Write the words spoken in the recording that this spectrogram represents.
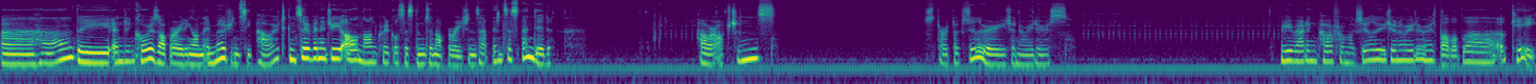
Uh-huh. The engine core is operating on emergency power. To conserve energy, all non-critical systems and operations have been suspended. Power options. Start auxiliary generators. Rerouting power from auxiliary generators, blah blah blah. Okay.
